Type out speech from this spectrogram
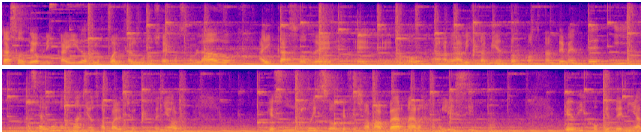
casos de ovnis caídos de los cuales algunos ya hemos hablado hay casos de eh, eh, avistamientos constantemente y hace algunos años apareció este señor que es un suizo que se llama Bernard Halisi que dijo que tenía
